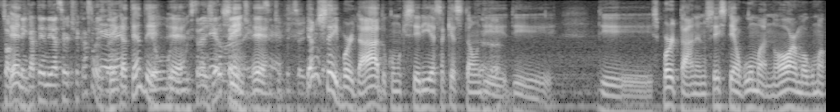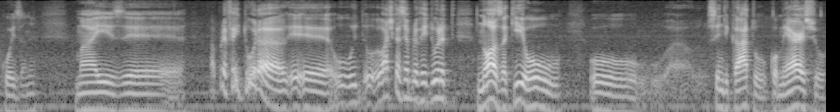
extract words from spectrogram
Só que Entende? tem que atender as certificações, É. né? tem que atender. O, é. o estrangeiro Sim, pede é. esse tipo de certificação. Eu não sei bordado como que seria essa questão de, de, de exportar, né? Não sei se tem alguma norma, alguma coisa, né? Mas é, a prefeitura, é, é, o- eu acho que assim, a prefeitura, nós aqui, ou o, o sindicato, o comércio,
